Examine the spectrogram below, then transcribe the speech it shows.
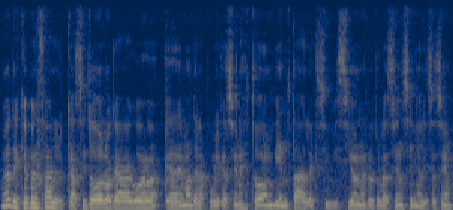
Bueno, tienes que pensar, casi todo lo que hago, además de las publicaciones, es todo ambiental, exhibiciones, rotulación, señalización.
